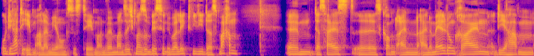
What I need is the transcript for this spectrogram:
und die hat eben Alarmierungssysteme. Und wenn man sich mal so ein bisschen überlegt, wie die das machen, das heißt, äh, es kommt ein, eine Meldung rein, die haben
